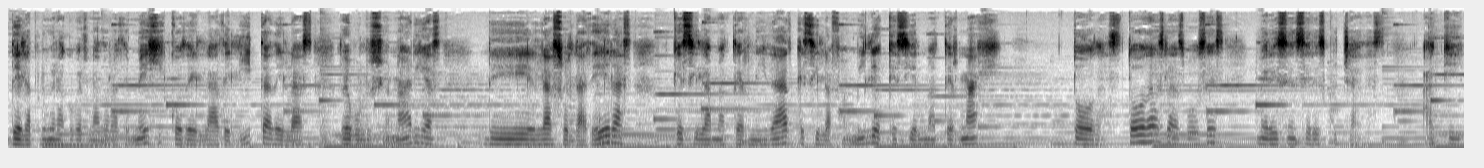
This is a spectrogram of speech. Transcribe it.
de la primera gobernadora de México, de la Adelita, de las revolucionarias, de las soldaderas, que si la maternidad, que si la familia, que si el maternaje. Todas, todas las voces merecen ser escuchadas. Aquí,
